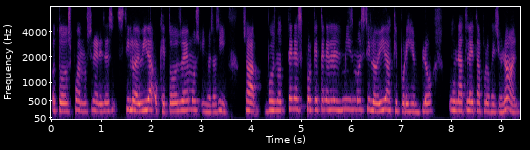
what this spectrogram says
o todos podemos tener ese estilo de vida o que todos debemos y no es así. O sea, vos no tenés por qué tener el mismo estilo de vida que, por ejemplo, un atleta profesional,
